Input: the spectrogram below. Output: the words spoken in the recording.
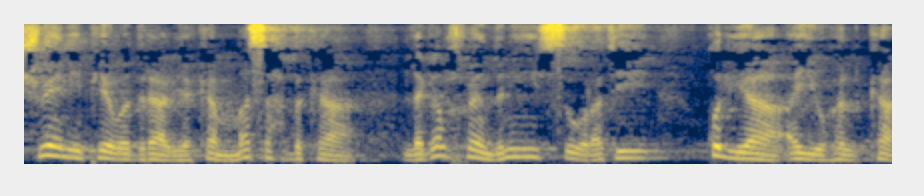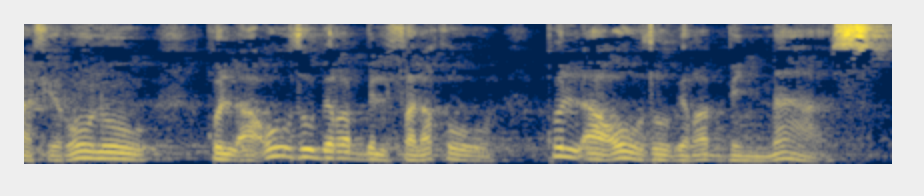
شوێنی پێوەدراویەکە مەسح بکە لەگەڵ خوێندنی سوورەتی قل يا أيها الكافرون قل أعوذ برب الفلق قل أعوذ برب الناس.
